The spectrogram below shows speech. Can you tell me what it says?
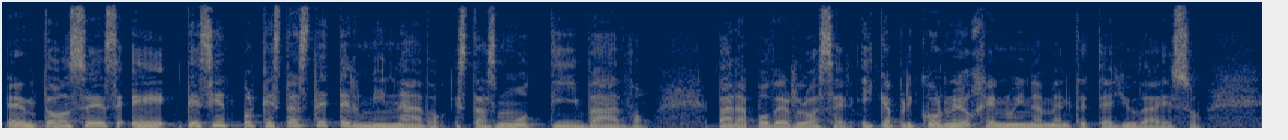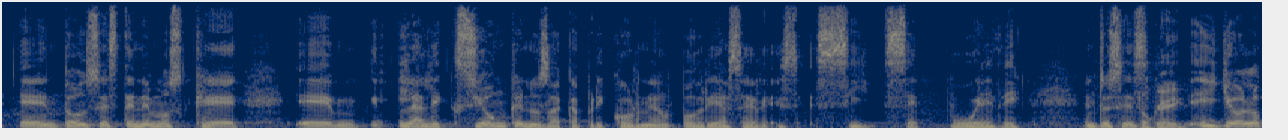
Entonces, eh, te sientes porque estás determinado, estás motivado para poderlo hacer. Y Capricornio genuinamente te ayuda a eso. Entonces, tenemos que, eh, la lección que nos da Capricornio podría ser, es sí se puede. Entonces, y yo lo,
